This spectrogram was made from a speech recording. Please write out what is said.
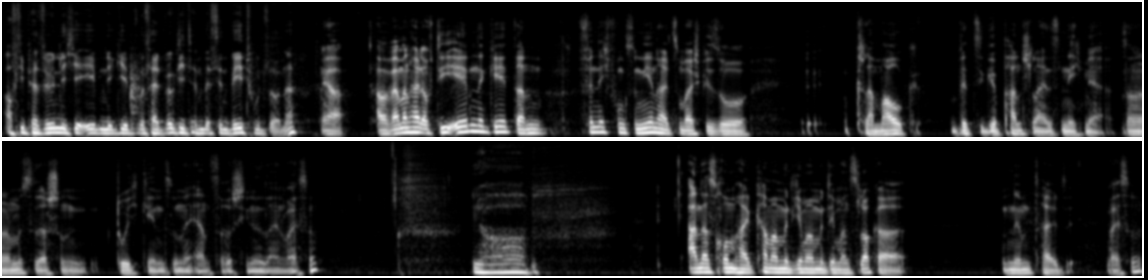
auf die persönliche Ebene geht, wo es halt wirklich ein bisschen wehtut, so, ne? Ja. Aber wenn man halt auf die Ebene geht, dann finde ich, funktionieren halt zum Beispiel so äh, Klamauk, witzige Punchlines nicht mehr, sondern dann müsste das schon durchgehend so eine ernstere Schiene sein, weißt du? Ja, Andersrum halt kann man mit jemandem, mit dem man es locker nimmt, halt, weißt du?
